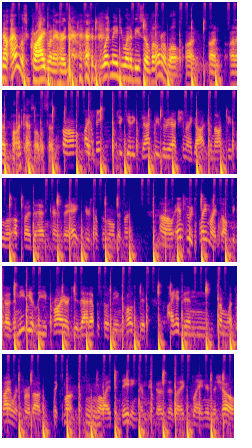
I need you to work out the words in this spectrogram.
Now I almost cried when I heard that. what made you want to be so vulnerable on on on a podcast all of a sudden? Um, I think to get exactly the reaction I got, to knock people upside the head and kind of say, hey, here's something a little different. Uh, and to explain myself, because immediately prior to that episode being posted, I had been somewhat silent for about six months Mhm. while I had been dating him, because as I explain in the show,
